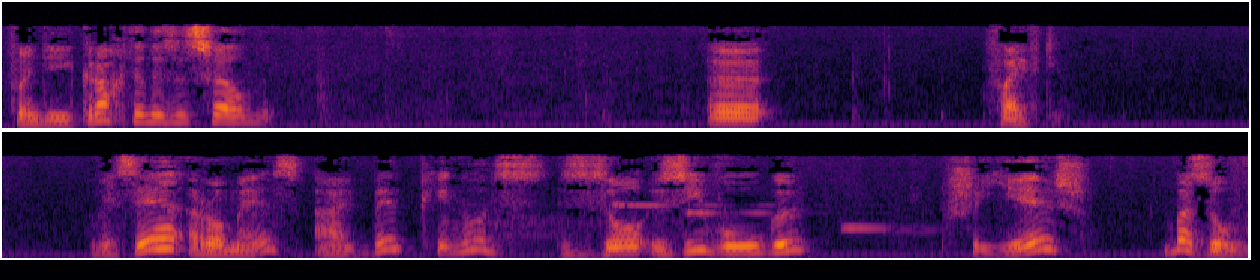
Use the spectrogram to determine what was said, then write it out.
van die krachten, is hetzelfde. Uh, 15. We ze romes al bet pchinot zo zivug sheyesh bazon.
